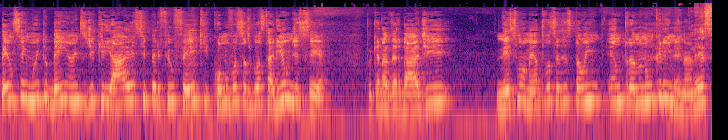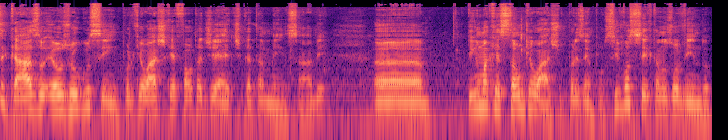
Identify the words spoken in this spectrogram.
pensem muito bem antes de criar esse perfil fake, como vocês gostariam de ser. Porque na verdade, nesse momento vocês estão entrando num crime, né? Nesse caso, eu julgo sim, porque eu acho que é falta de ética também, sabe? Uh, tem uma questão que eu acho, por exemplo, se você que está nos ouvindo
